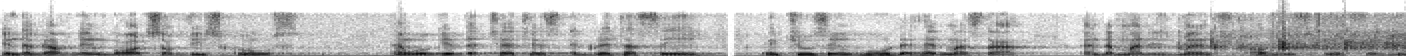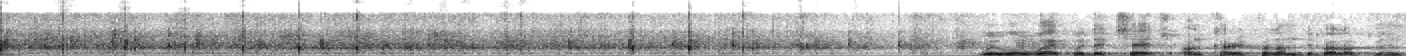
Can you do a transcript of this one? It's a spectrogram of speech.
in the governing boards of these schools and will give the churches a greater say in choosing who the headmaster and the management of these schools should be. We will work with the church on curriculum development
